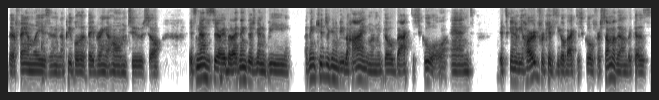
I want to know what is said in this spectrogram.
their families and the people that they bring it home to. So it's necessary but i think there's going to be i think kids are going to be behind when we go back to school and it's going to be hard for kids to go back to school for some of them because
